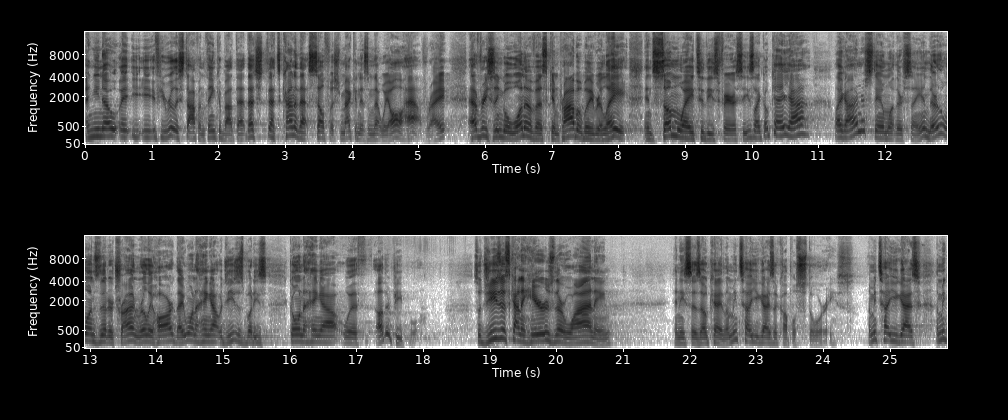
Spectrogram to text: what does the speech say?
And you know, if you really stop and think about that, that's, that's kind of that selfish mechanism that we all have, right? Every single one of us can probably relate in some way to these Pharisees. Like, okay, yeah, like I understand what they're saying. They're the ones that are trying really hard. They want to hang out with Jesus, but he's going to hang out with other people. So Jesus kind of hears their whining and he says, okay, let me tell you guys a couple stories. Let me tell you guys, let me,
